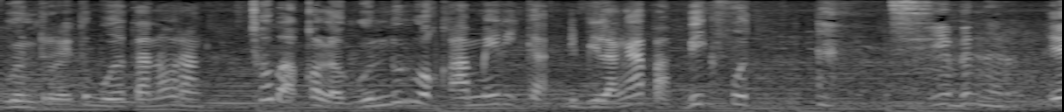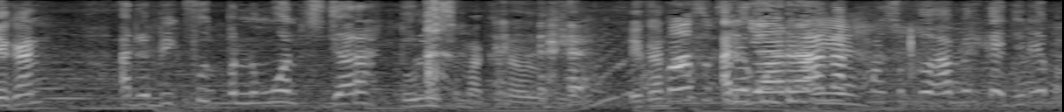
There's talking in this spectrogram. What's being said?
gundurwo itu buatan orang. Coba kalau gundurwo ke Amerika dibilangnya apa? Bigfoot. Iya bener. ya kan? Ada Bigfoot penemuan sejarah. Tulis sama kronologi ya kan? Masuk ada kuntilanak iya. masuk ke Amerika jadi apa?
